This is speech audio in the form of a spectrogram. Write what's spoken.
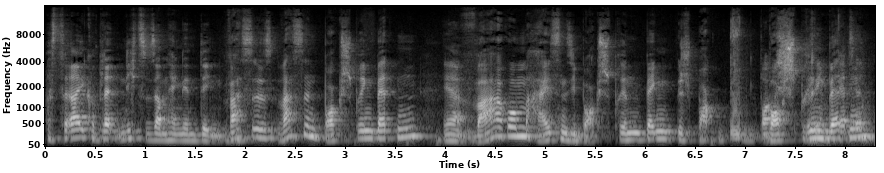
aus drei komplett nicht zusammenhängenden Dingen. Was, ist, was sind Boxspringbetten? Ja. Warum heißen sie Boxspringbetten? Boxspringbetten?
